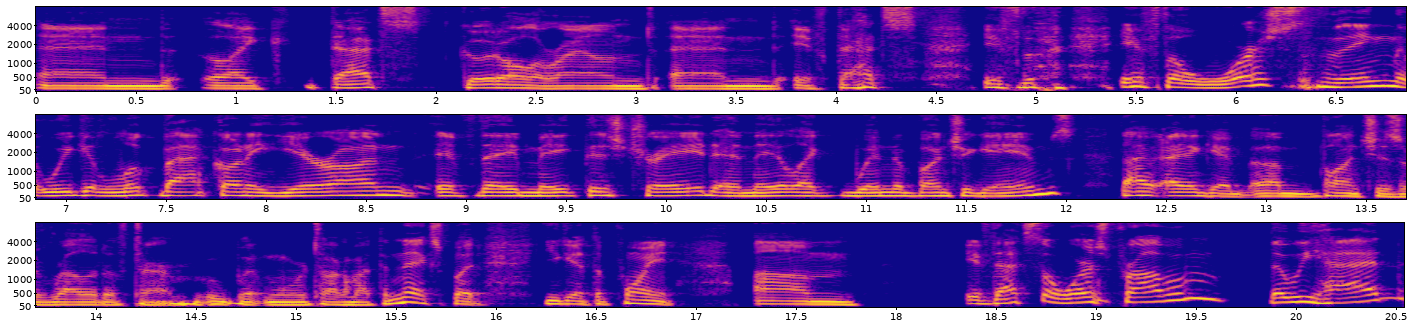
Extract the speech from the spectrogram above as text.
and like that's good all around. And if that's if the if the worst thing that we could look back on a year on if they make this trade and they like win a bunch of games I, again a bunch is a relative term when we're talking about the Knicks but you get the point. Um if that's the worst problem that we had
